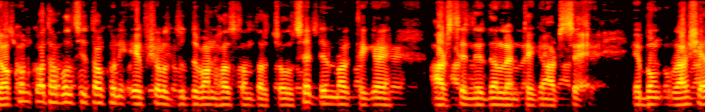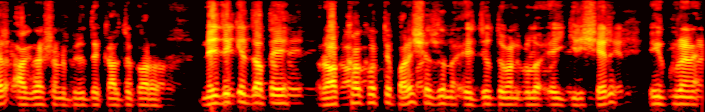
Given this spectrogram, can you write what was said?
যখন কথা বলছি তখনই এফ ষোলো যুদ্ধবিমান হস্তান্তর চলছে ডেনমার্ক থেকে আসছে নেদারল্যান্ড থেকে আসছে এবং রাশিয়ার আগ্রাসনের বিরুদ্ধে কার্যকর নিজেকে যাতে রক্ষা করতে পারে সেজন্য এই যুদ্ধবিমানগুলো এই গ্রীষ্মের ইউক্রেনের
